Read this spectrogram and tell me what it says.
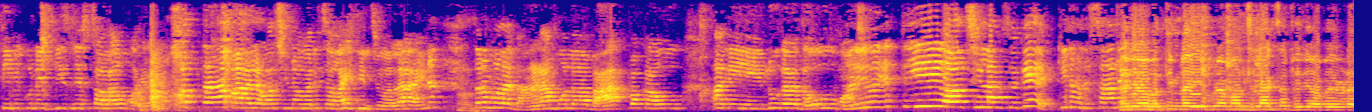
तिमी कुनै बिजनेस चलाऊ भनेर म खतरा पाराले अल्छी नगरी चलाइदिन्छु होला होइन? तर मलाई भाँडा मोल भात पकाऊ अनि लुगा धोऊ भन्यो यति अल्छी लाग्छ के? किनभने फेरि सानै अब तिमीलाई यही कुरामा अल्छी लाग्छ फेरि अब एउटा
